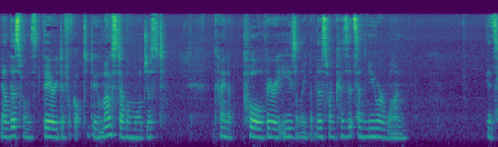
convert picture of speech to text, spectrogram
Now this one's very difficult to do. Most of them will just kind of pull very easily, but this one, because it's a newer one, it's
